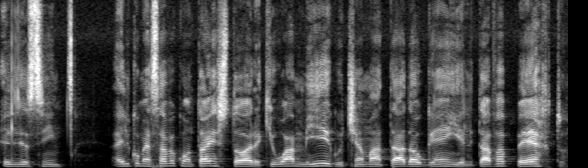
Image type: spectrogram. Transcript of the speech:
Ele dizia assim, aí ele começava a contar a história que o amigo tinha matado alguém e ele estava perto.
